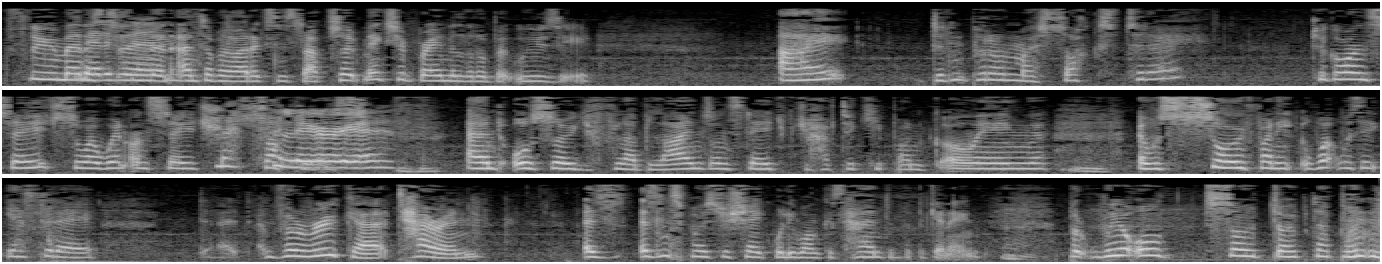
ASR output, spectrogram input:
flu medicine and antibiotics and stuff, so it makes your brain a little bit woozy. I didn't put on my socks today to go on stage, so I went on stage That's sockless. hilarious. Mm-hmm. And also you flub lines on stage, but you have to keep on going. Mm. It was so funny. What was it yesterday? Veruca, Taryn, is, isn't supposed to shake Willy Wonka's hand at the beginning. But we're all so doped up on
